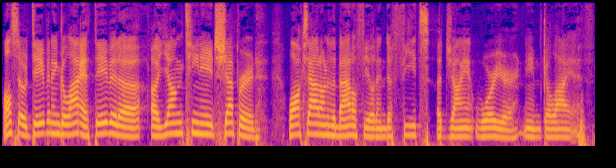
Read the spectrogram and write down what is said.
Also, David and Goliath. David, a, a young teenage shepherd, walks out onto the battlefield and defeats a giant warrior named Goliath.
